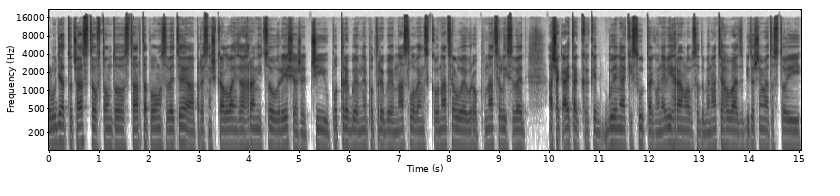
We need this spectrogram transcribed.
ľudia to často v tomto startupovom svete a presne škalovaní za hranicou riešia, že či ju potrebujem, nepotrebujem na Slovensko, na celú Európu, na celý svet. A však aj tak, keď bude nejaký súd, tak ho nevyhrám, lebo sa to bude naťahovať, zbytočne ma to stojí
